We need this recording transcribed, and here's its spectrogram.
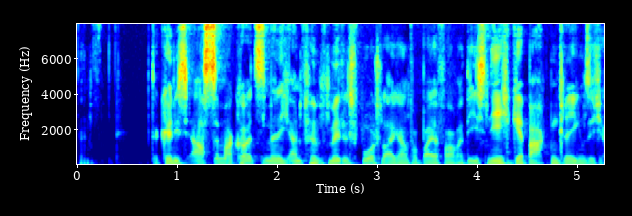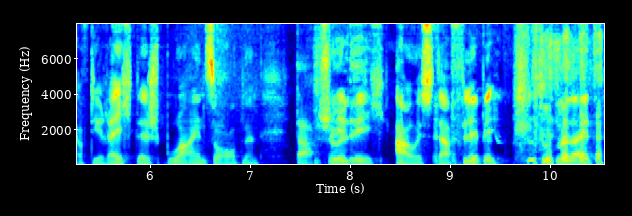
Dann, da könnte ich das erste Mal kotzen, wenn ich an fünf Mittelspurschlägern vorbeifahre, die es nicht gebacken kriegen, sich auf die rechte Spur einzuordnen. Da flippe ich aus, da flippe ich. Tut mir leid.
